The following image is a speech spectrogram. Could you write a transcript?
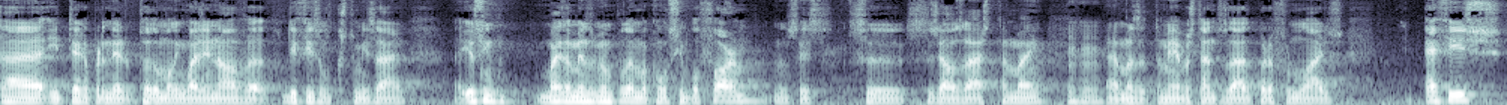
ah, e ter que aprender toda uma linguagem nova, difícil de customizar. Eu sinto mais ou menos o mesmo problema com o Simple Form, não sei se, se, se já usaste também, ah, mas também é bastante usado para formulários. É fixe,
